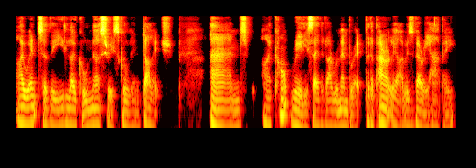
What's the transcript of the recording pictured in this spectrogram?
I went to the local nursery school in Dulwich, and I can't really say that I remember it, but apparently I was very happy.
